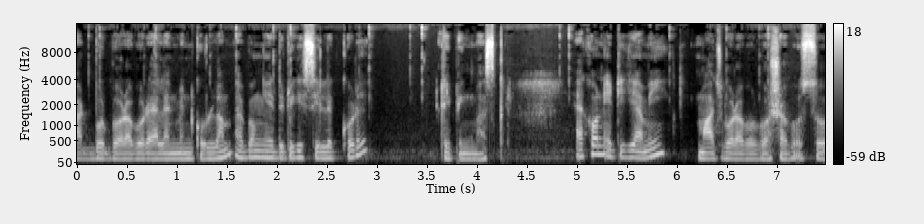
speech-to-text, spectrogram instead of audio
আর্টবোর্ড বরাবর অ্যালাইনমেন্ট করলাম এবং এই দুটিকে সিলেক্ট করে ক্লিপিং মাস্ক এখন এটিকে আমি মাঝ বরাবর বসাবো। So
